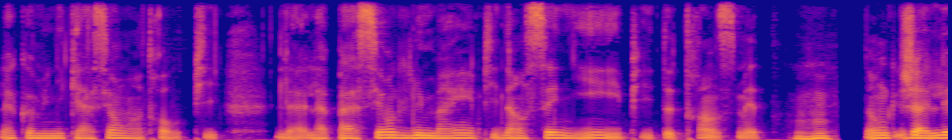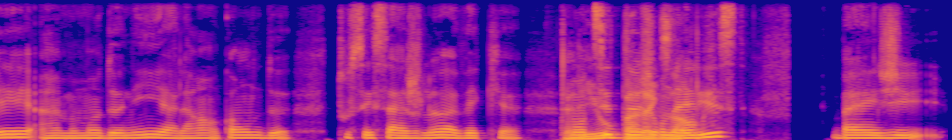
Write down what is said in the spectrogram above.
la communication, entre autres, puis la, passion de l'humain, puis d'enseigner, puis de transmettre. Mm-hmm. Donc, j'allais à un moment donné à la rencontre de tous ces sages-là avec euh, mon titre de journaliste. Ben, j'ai,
